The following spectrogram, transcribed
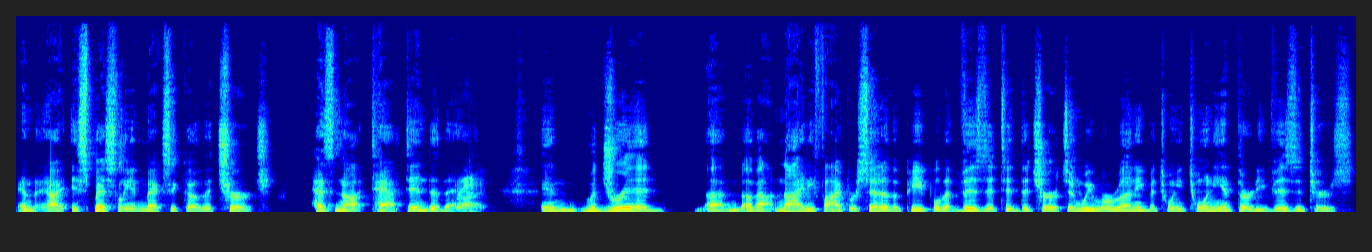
and I, especially in Mexico, the church has not tapped into that. Right. In Madrid, uh, about 95% of the people that visited the church, and we were running between 20 and 30 visitors,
